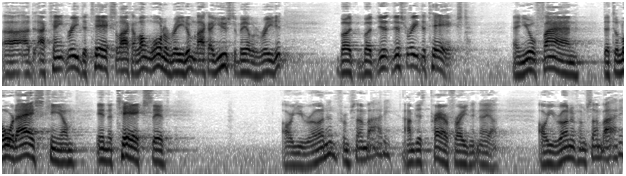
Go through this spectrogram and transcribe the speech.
I, I, can't read the text like I don't want to read them, like I used to be able to read it. But but just, just read the text, and you'll find that the Lord asked him in the text said, "Are you running from somebody?" I'm just paraphrasing it now. Are you running from somebody?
